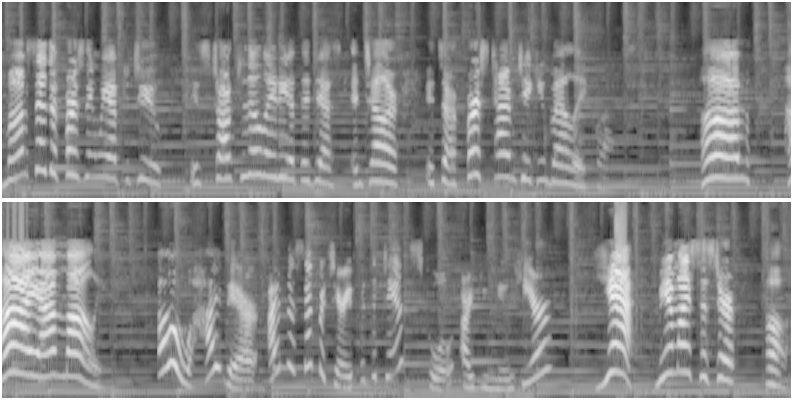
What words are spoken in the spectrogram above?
Mom said the first thing we have to do is talk to the lady at the desk and tell her it's our first time taking ballet class. Um, hi, I'm Molly. Oh, hi there. I'm the secretary for the dance school. Are you new here? Yeah, me and my sister. Oh,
